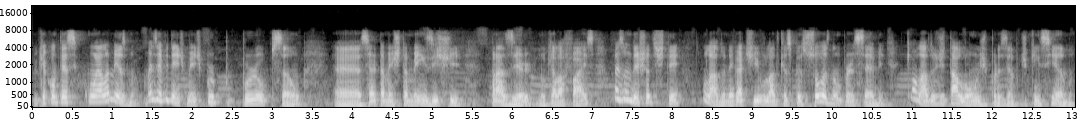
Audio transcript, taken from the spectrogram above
e o que acontece com ela mesma. Mas, evidentemente, por, por opção, é, certamente também existe prazer no que ela faz, mas não deixa de ter o lado negativo, o lado que as pessoas não percebem, que é o lado de estar longe, por exemplo, de quem se ama.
